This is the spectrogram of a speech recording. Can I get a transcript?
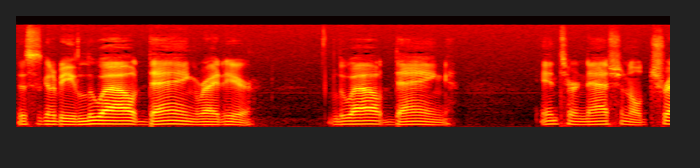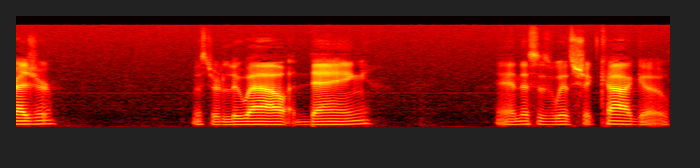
This is going to be Luol Deng right here. Luol Deng. International Treasure, Mr. Luol Deng. And this is with Chicago.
